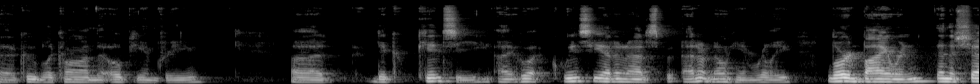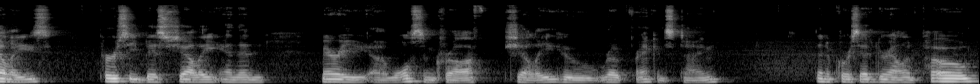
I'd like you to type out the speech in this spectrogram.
uh, Kubla Khan, the Opium Dream. Uh, De Quincey, I, who, Quincy, I don't know how to, sp- I don't know him really. Lord Byron, then the Shelleys, Percy Bysshe Shelley, and then Mary uh, Wollstonecraft Shelley, who wrote Frankenstein. Then, of course, Edgar Allan Poe,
